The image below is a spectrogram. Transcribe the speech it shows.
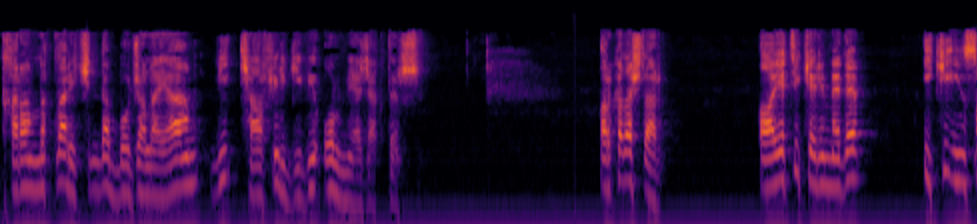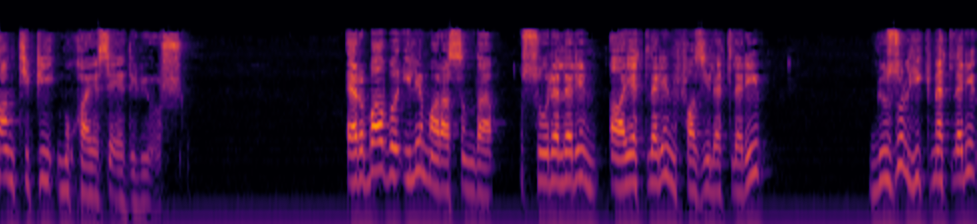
karanlıklar içinde bocalayan bir kafir gibi olmayacaktır. Arkadaşlar, ayeti kerimede iki insan tipi mukayese ediliyor. Erbabı ilim arasında surelerin, ayetlerin faziletleri, nüzul hikmetleri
